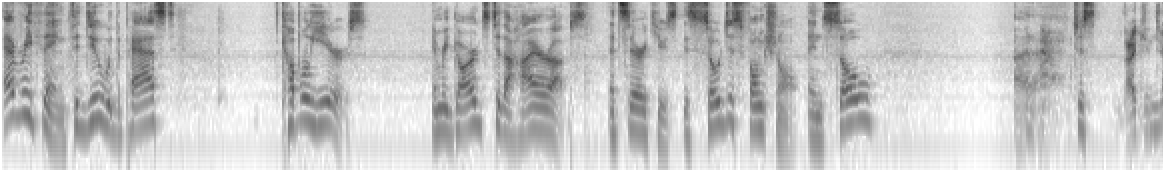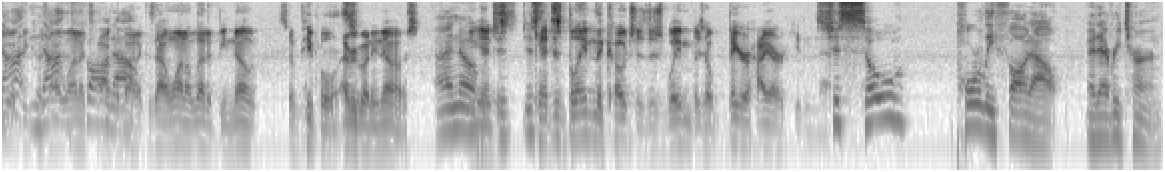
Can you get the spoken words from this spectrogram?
everything to do with the past couple years in regards to the higher ups at Syracuse is so dysfunctional and so uh, just I can do not, it because I want to talk out. about it because I want to let it be known so people, everybody knows. I know. You can't just, just, can't just blame the coaches. There's way there's a bigger hierarchy than that. It's just so poorly thought out at every turn.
